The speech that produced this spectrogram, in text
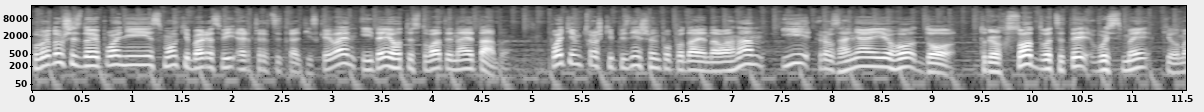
Повернувшись до Японії, Смокі бере свій R33 Skyline і йде його тестувати на етапи. Потім, трошки пізніше, він попадає на вагнан і розганяє його до 328 км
